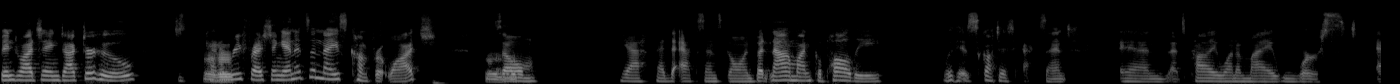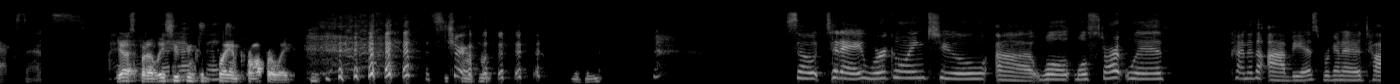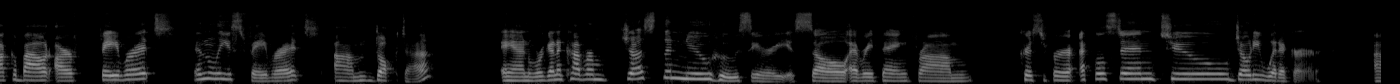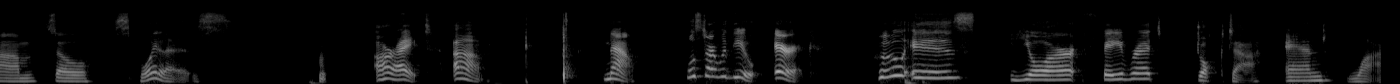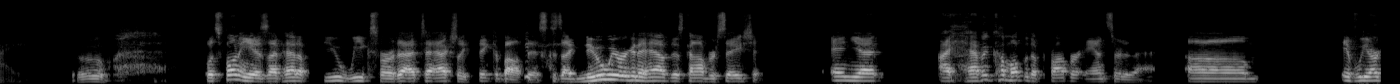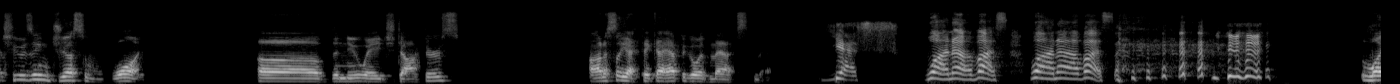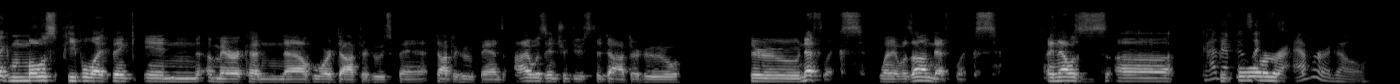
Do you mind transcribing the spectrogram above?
binge watching Doctor Who, just kind of Mhm. refreshing, and it's a nice comfort watch. Mhm. So yeah, had the accents going, but now I'm on Capaldi with his Scottish accent, and that's probably one of my worst accents. I yes, but at least you can accent. complain properly. That's true. Mhm. So today we're going to uh, we'll we'll start with kind of the obvious. We're going to talk about our favorite and least favorite um, Doctor, and we're going to cover just the new Who series. So everything from Christopher Eccleston to Jodie Whittaker. Um, so spoilers. All right. Um, now we'll start with you, Eric. Who is your favorite doctor and why? Ooh. What's funny is I've had a few weeks for that to actually think about this because I knew we were going to have this conversation, and yet I haven't come up with a proper answer to that. Um, if we are choosing just one of the New Age doctors, honestly, I think I have to go with Matt Smith. Yes. One of us, one of us. like most people I think in America now who are Doctor Who's fan Doctor Who fans, I was introduced to Doctor Who through Netflix when it was on Netflix. And that was uh God, that feels like forever ago.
